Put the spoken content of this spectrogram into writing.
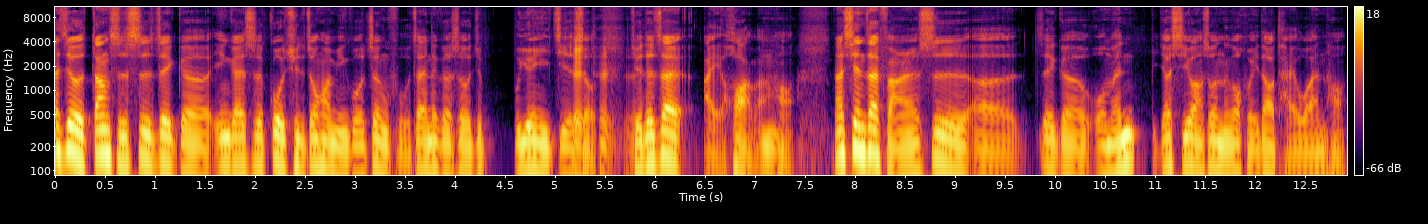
那就当时是这个应该是过去的中华民国政府在那个时候就。不愿意接受，觉得在矮化吧，哈。那现在反而是呃，这个我们比较希望说能够回到台湾哈。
